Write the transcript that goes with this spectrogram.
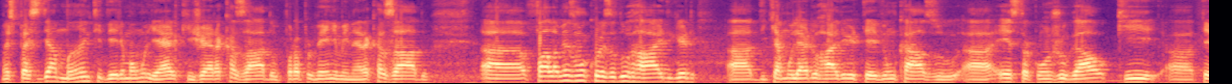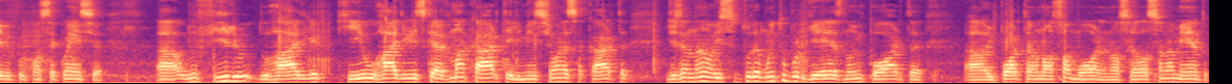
uma espécie de amante dele, uma mulher que já era casada, o próprio Benjamin era casado. Uh, fala a mesma coisa do Heidegger, uh, de que a mulher do Heidegger teve um caso uh, extraconjugal que teve por consequência um filho do Heidegger, que o Heidegger escreve uma carta, ele menciona essa carta, dizendo: não, isso tudo é muito burguês, não importa, importa é o nosso amor, o nosso relacionamento.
